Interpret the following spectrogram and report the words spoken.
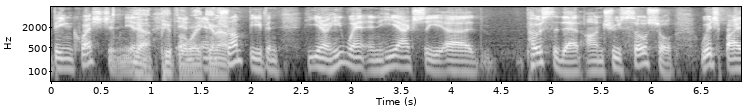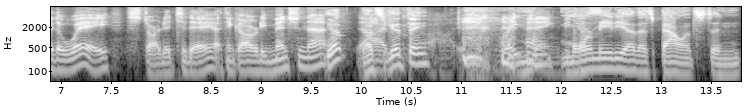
being questioned. You Yeah, know? people are waking and up. Trump even, you know, he went and he actually. Uh, Posted that on Truth Social, which, by the way, started today. I think I already mentioned that. Yep, that's a good thing. uh, it's a great thing. More media that's balanced and,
